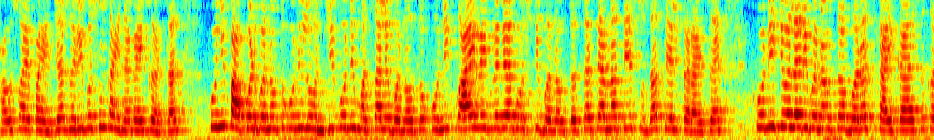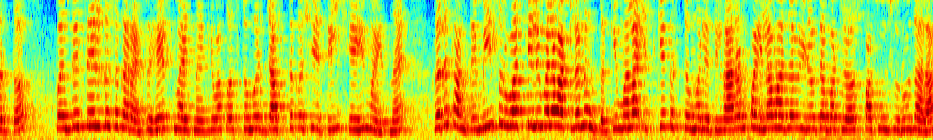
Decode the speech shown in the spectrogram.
हाऊसवाईफ आहेत ज्या घरी बसून काही ना काही करतात. कोणी पापड बनवतो कोणी लोणची कोणी मसाले बनवतो कोणी काय वेगवेगळ्या गोष्टी बनवतं तर त्यांना ते सुद्धा सेल करायचं आहे कोणी ज्वेलरी बनवतं बरंच काय काय असं करतं पण ते सेल कसं करायचं हेच माहीत नाही किंवा कस्टमर जास्त कसे येतील हेही माहीत नाही. खरं सांगते मी सुरुवात केली मला वाटलं नव्हतं की मला इतके कस्टमर येतील कारण पहिला माझा व्हिडिओ त्या बटव्यापासून सुरू झाला.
